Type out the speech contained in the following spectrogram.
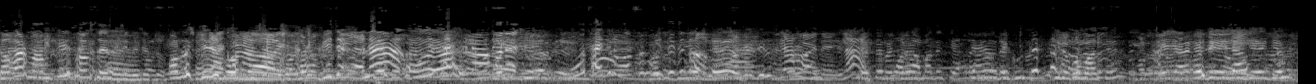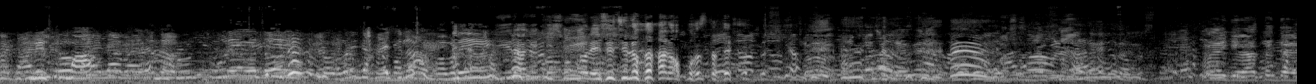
সবার মামকি সব শেষ গেছে আমরা কি এখন করব? আর আর? বলো। বিজে- না, ও থাকলে ও তো। বিয়ে দিত। বিয়ে হয় নাই, না? পরে আমাদের চেহারা দেখুন কীরকম আছে। এই যে এই যে মিষ্টু মা। আগে কি সুন্দর এসেছিল আর অবস্থা দেখো রাতে যায়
